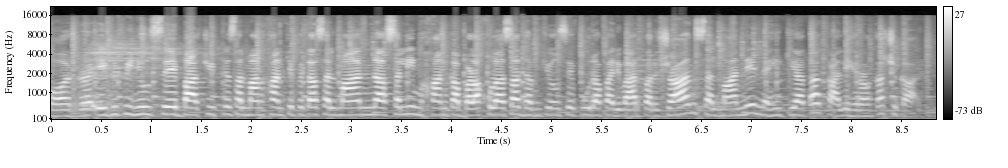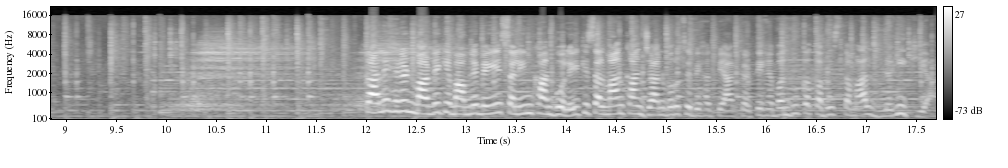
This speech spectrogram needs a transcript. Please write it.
और एबीपी न्यूज़ से बातचीत में सलमान खान के पिता सलमान सलीम खान का बड़ा खुलासा धमकियों से पूरा परिवार परेशान। सलमान ने नहीं किया था काले हिरण का शिकार। काले हिरण मारने के मामले में सलीम खान बोले कि सलमान खान जानवरों से बेहद प्यार करते हैं बंदूक का कभी इस्तेमाल नहीं किया।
